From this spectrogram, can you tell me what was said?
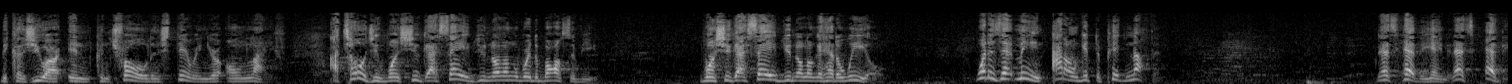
because you are in control and steering your own life. I told you once you got saved, you no longer were the boss of you. Once you got saved, you no longer had a wheel. What does that mean? I don't get to pick nothing. That's heavy, ain't it? That's heavy.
